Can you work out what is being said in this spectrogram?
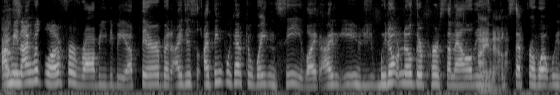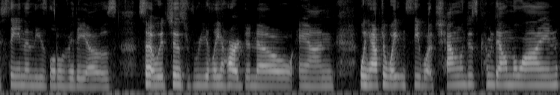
I mean, I would love for Robbie to be up there, but I just I think we have to wait and see. Like I, you, we don't know their personalities know. except for what we've seen in these little videos. So it's just really hard to know, and we have to wait and see what challenges come down the line.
